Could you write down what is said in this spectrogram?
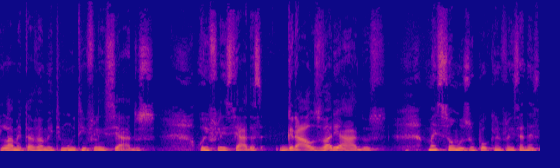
lamentavelmente, muito influenciados ou influenciadas graus variados mas somos um pouco influenciados,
